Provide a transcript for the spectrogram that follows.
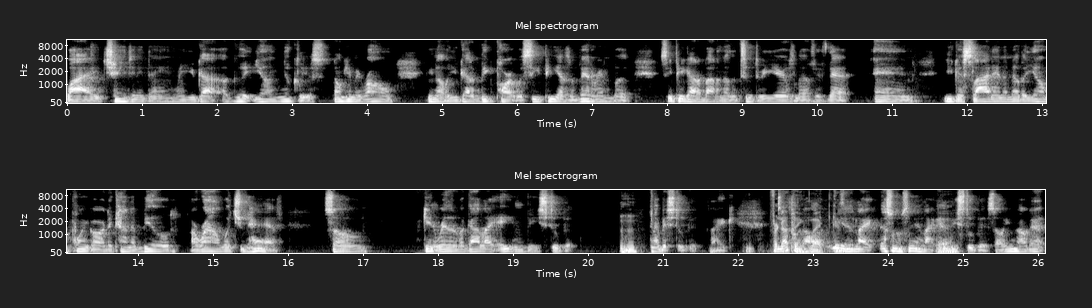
Why change anything when you got a good young nucleus? Don't get me wrong, you know, you got a big part with CP as a veteran, but CP got about another two, three years left, if that. And you can slide in another young point guard to kind of build around what you have. So getting rid of a guy like Ayton be stupid. Mm-hmm. That'd be stupid. Like For nothing. all- Like yeah, like that's what I'm saying. Like that'd be stupid. So you know that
